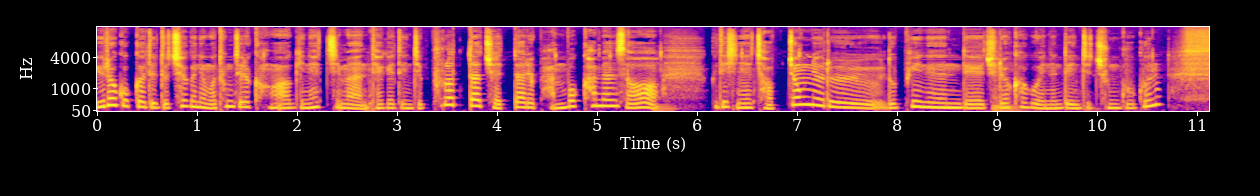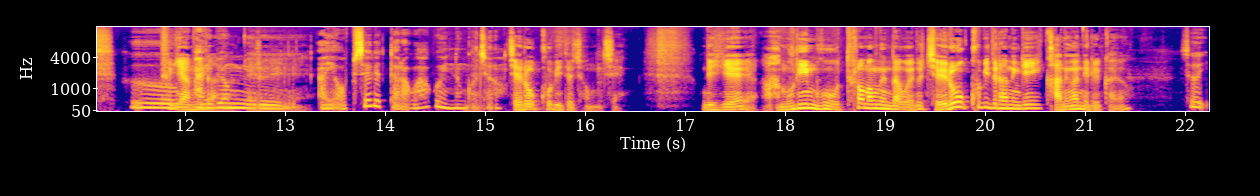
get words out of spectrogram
유럽 국가들도 최근에 뭐 통제를 강화하긴 했지만 대개도 이제 풀었다 쥐었다를 반복하면서 음. 그 대신에 접종률을 높이는 데 주력하고 있는데 이제 중국은 그 특이합니다. 발병률을 네. 아예 없애겠다라고 하고 있는 거죠. zero COVID 정책. 근데 이게 아무리 뭐 틀어막는다고 해도 제로 코비드를 하는 게 가능한 일일까요? 그래서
